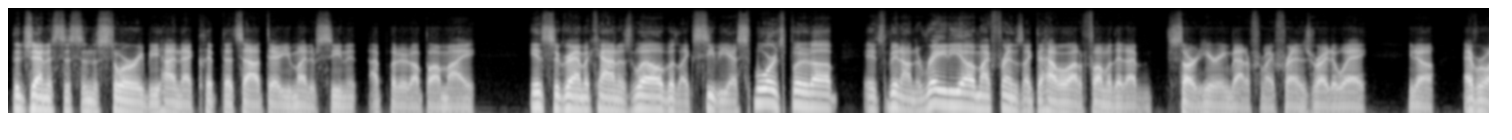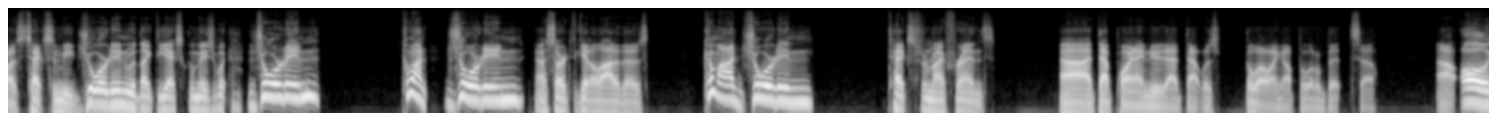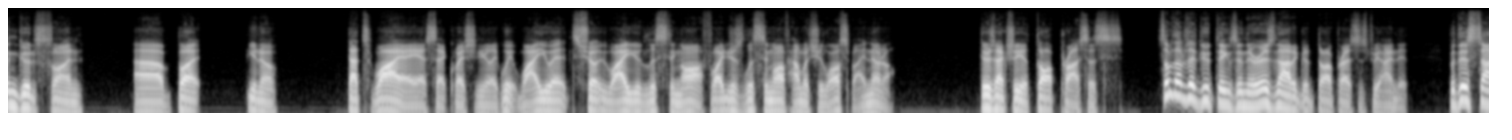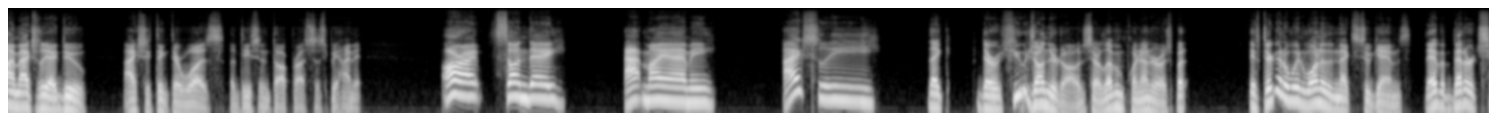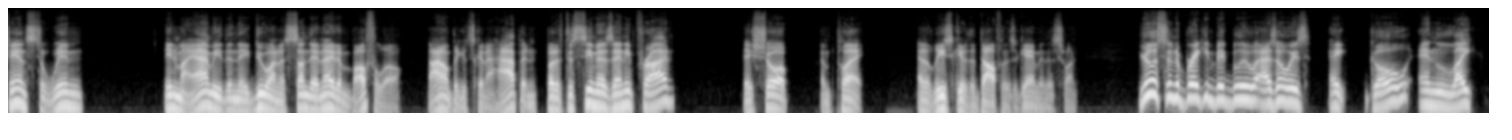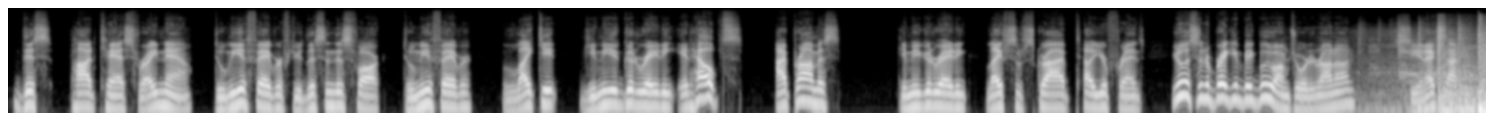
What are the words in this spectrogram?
the genesis and the story behind that clip that's out there. You might have seen it. I put it up on my Instagram account as well, but like CBS Sports put it up. It's been on the radio. My friends like to have a lot of fun with it. I've started hearing about it from my friends right away. You know, everyone's texting me Jordan with like the exclamation point, Jordan, come on, Jordan. And I start to get a lot of those, come on, Jordan, texts from my friends. Uh, at that point, I knew that that was blowing up a little bit. So, uh, all in good fun. Uh, but, you know, that's why I asked that question. You're like, wait, why are you at show? Why are you listing off? Why are you just listing off how much you lost by? No, no. There's actually a thought process. Sometimes I do things and there is not a good thought process behind it. But this time, actually, I do. I actually think there was a decent thought process behind it. All right, Sunday at Miami. I actually like they're huge underdogs. They're 11 point underdogs, but if they're going to win one of the next two games, they have a better chance to win in Miami than they do on a Sunday night in Buffalo. I don't think it's going to happen. But if this team has any pride, they show up and play. and at least give the Dolphins a game in this one. You're listening to Breaking Big Blue. As always, hey, go and like this podcast right now. Do me a favor if you listen this far. Do me a favor, like it, give me a good rating. It helps. I promise. Give me a good rating, like, subscribe, tell your friends. You're listening to Breaking Big Blue. I'm Jordan Raanan. See you next time.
